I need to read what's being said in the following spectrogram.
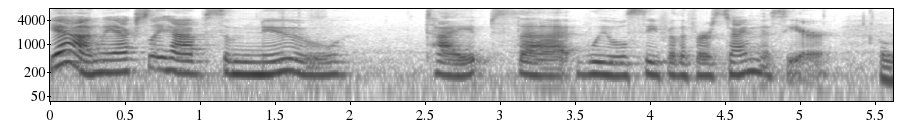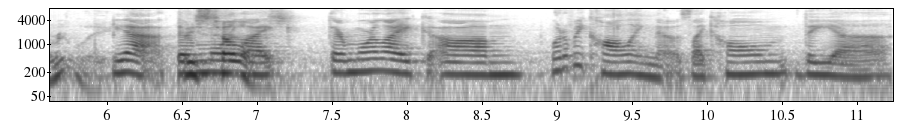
Yeah, and we actually have some new types that we will see for the first time this year. Oh, really? Yeah, they're Please more tell like us. they're more like um what are we calling those? Like home the uh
